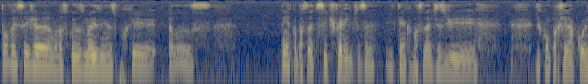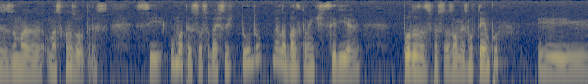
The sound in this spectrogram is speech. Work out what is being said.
talvez seja uma das coisas mais lindas porque elas têm a capacidade de ser diferentes, né? E têm a capacidade de, de compartilhar coisas uma, umas com as outras. Se uma pessoa soubesse de tudo, ela basicamente seria todas as pessoas ao mesmo tempo. E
